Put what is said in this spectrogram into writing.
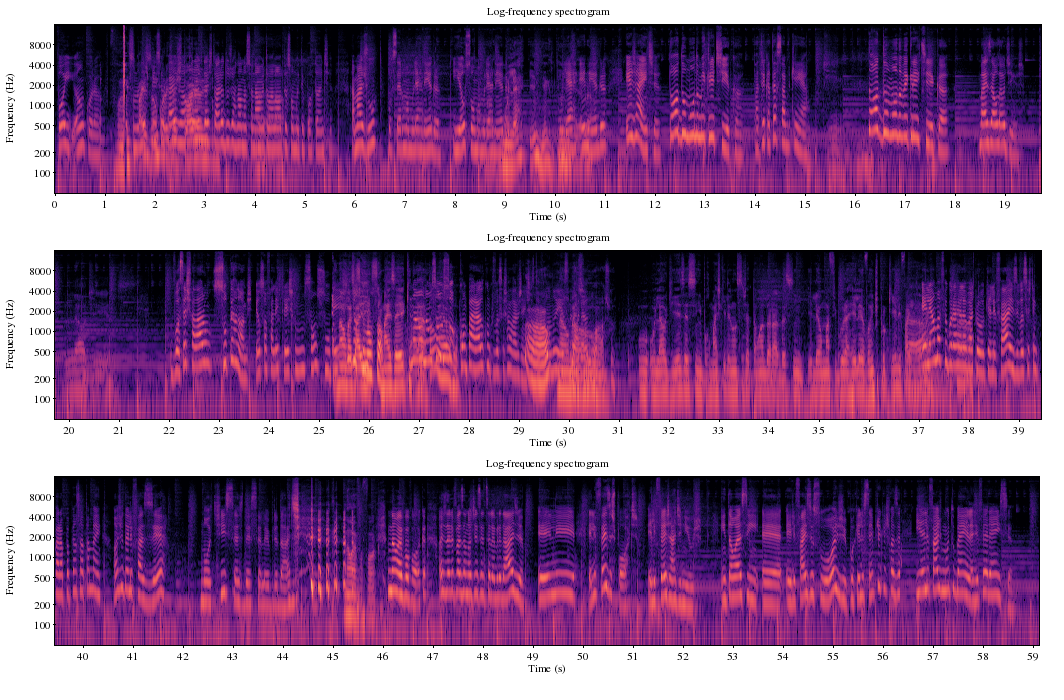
foi âncora. Foi uma das principais âncoras, da, história... âncoras da história do Jornal Nacional, é. então ela é uma pessoa muito importante. A Maju, por ser uma mulher negra, e eu sou uma mulher negra. Mulher e negra. Mulher negra. e negra. E, gente, todo mundo me critica. Patrick até sabe quem é. Todo mundo me critica. Mas é o Léo Dias. Léo Dias. Vocês falaram super nomes. Eu só falei três que não são super. Não, mas aí, que não são. Mas aí é que não, tá. Não, não são super. Comparado com o que vocês falaram, gente. Não, eu tô falando isso. Não, mas eu não acho. O Léo Dias, assim, por mais que ele não seja tão adorado assim, ele é uma figura relevante pro que ele faz. É. Ele é uma figura relevante pro que ele faz e vocês têm que parar pra pensar também. Antes dele fazer notícias de celebridade. Não é fofoca. Não é fofoca. Antes dele fazer notícias de celebridade, ele, ele fez esporte. Ele fez hard news. Então é assim, é, ele faz isso hoje porque ele sempre quis fazer. E ele faz muito bem, ele é referência.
